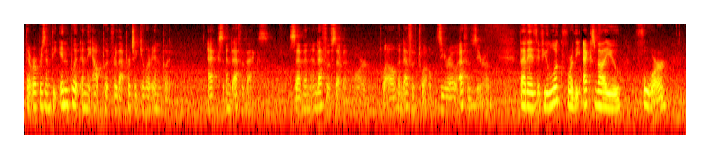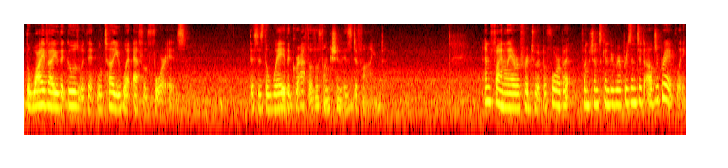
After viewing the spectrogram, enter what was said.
that represent the input and the output for that particular input, x and f of x, 7 and f of 7, 12 and f of 12, 0, f of 0. That is, if you look for the x value 4, the y value that goes with it will tell you what f of 4 is. This is the way the graph of a function is defined. And finally, I referred to it before, but functions can be represented algebraically.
